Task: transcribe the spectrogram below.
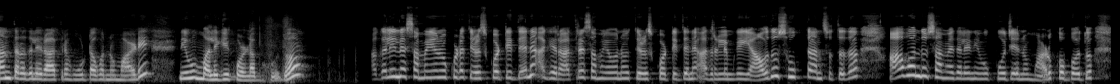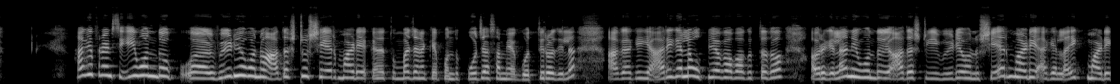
ನಂತರದಲ್ಲಿ ರಾತ್ರಿ ಊಟವನ್ನು ಮಾಡಿ ನೀವು ಮಲಗಿಕೊಳ್ಳಬಹುದು. ಹಗಲಿನ ಸಮಯವನ್ನು ಕೂಡ ತಿಳಿಸ್ಕೊಟ್ಟಿದ್ದೇನೆ, ಹಾಗೆ ರಾತ್ರಿ ಸಮಯವನ್ನು ತಿಳಿಸ್ಕೊಟ್ಟಿದ್ದೇನೆ. ಅದರಲ್ಲಿ ನಿಮಗೆ ಯಾವುದು ಸೂಕ್ತ ಅನಿಸುತ್ತದೋ ಆ ಒಂದು ಸಮಯದಲ್ಲಿ ನೀವು ಪೂಜೆಯನ್ನು ಮಾಡ್ಕೋಬೋದು. ಹಾಗೆ ಫ್ರೆಂಡ್ಸ್ ಈ ಒಂದು ವಿಡಿಯೋವನ್ನು ಆದಷ್ಟು ಶೇರ್ ಮಾಡಿ, ಯಾಕಂದರೆ ತುಂಬ ಜನಕ್ಕೆ ಒಂದು ಪೂಜಾ ಸಮಯ ಗೊತ್ತಿರೋದಿಲ್ಲ. ಹಾಗಾಗಿ ಯಾರಿಗೆಲ್ಲ ಉಪಯೋಗವಾಗುತ್ತದೋ ಅವರಿಗೆಲ್ಲ ನೀವೊಂದು ಆದಷ್ಟು ಈ ವಿಡಿಯೋವನ್ನು ಶೇರ್ ಮಾಡಿ, ಹಾಗೆ ಲೈಕ್ ಮಾಡಿ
